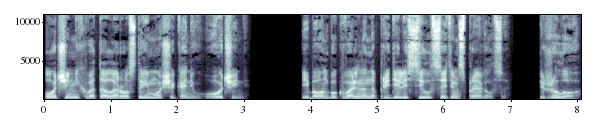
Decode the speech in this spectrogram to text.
Очень не хватало роста и мощи коню, очень. Ибо он буквально на пределе сил с этим справился. Тяжело.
